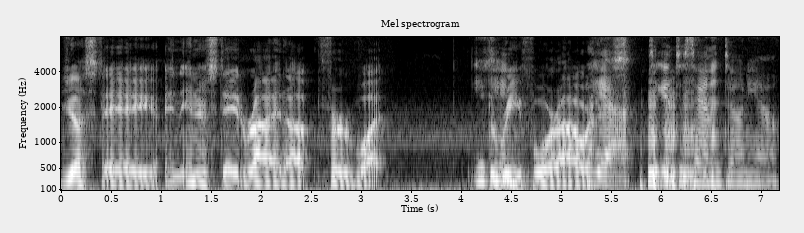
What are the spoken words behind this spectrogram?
just a an interstate ride up for what you can three four hours. yeah to get to San Antonio.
